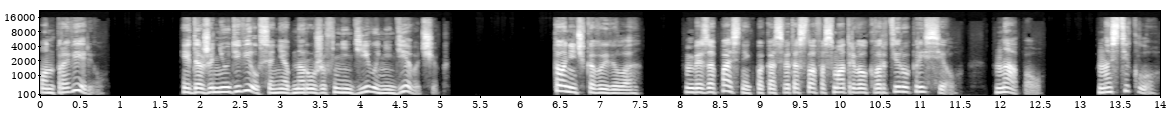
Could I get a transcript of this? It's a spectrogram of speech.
Он проверил. И даже не удивился, не обнаружив ни дивы, ни девочек. Тонечка вывела. Безопасник, пока Святослав осматривал квартиру, присел. На пол. На стекло.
